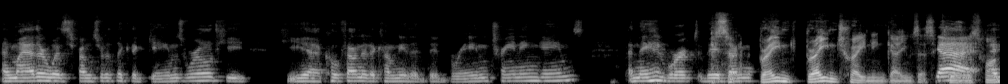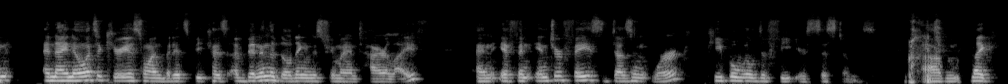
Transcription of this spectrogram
And my other was from sort of like the games world. He he uh, co-founded a company that did brain training games, and they had worked. They had so done brain brain training games. That's a yeah, curious one. And, and I know it's a curious one, but it's because I've been in the building industry my entire life, and if an interface doesn't work, people will defeat your systems. Right. Um, like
